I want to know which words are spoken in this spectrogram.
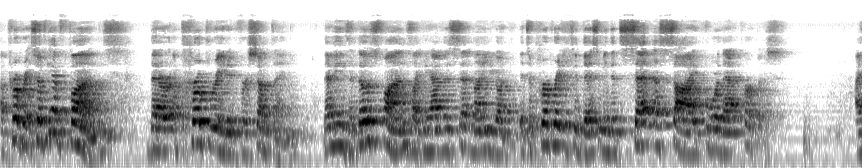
appropriate. So if you have funds that are appropriated for something, that means that those funds, like you have this set money, you're going, it's appropriated to this. I mean, it's set aside for that purpose. I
